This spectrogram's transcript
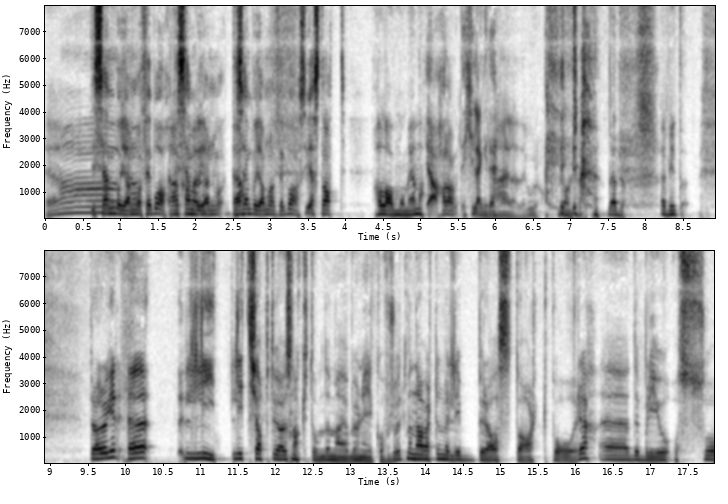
ja, Desember, januar, februar. Ja, desember, januar, Ja. desember, januar, februar. Så vi er snart Halvannen måned igjen, da. Ja, halvannen, det er ikke lenge, det. Nei, nei, det går bra. Det ordner seg. Det er bra. Det er fint. da. Bra, Roger. Uh, litt, litt kjapt, vi har jo snakket om det, meg og Bjørn Erik, for så vidt, men det har vært en veldig bra start på året. Uh, det blir jo også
